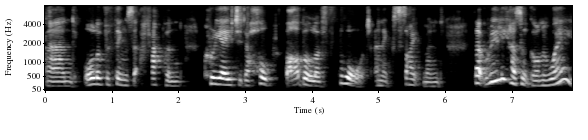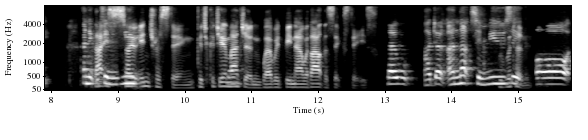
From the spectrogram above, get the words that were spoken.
and all of the things that happened created a whole bubble of thought and excitement that really hasn't gone away. And it that was is so interesting. Could, could you imagine where we'd be now without the 60s? No, I don't. And that's in music, art,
